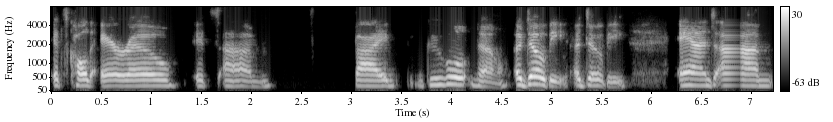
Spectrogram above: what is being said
It's called Aero. It's um, by Google. No, Adobe. Adobe, and um,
